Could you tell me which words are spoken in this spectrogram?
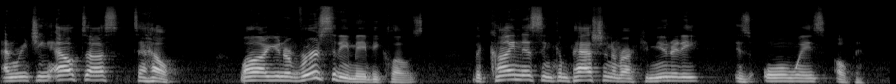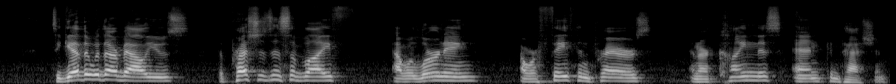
and reaching out to us to help. While our university may be closed, the kindness and compassion of our community is always open. Together with our values, the preciousness of life, our learning, our faith and prayers, and our kindness and compassion,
